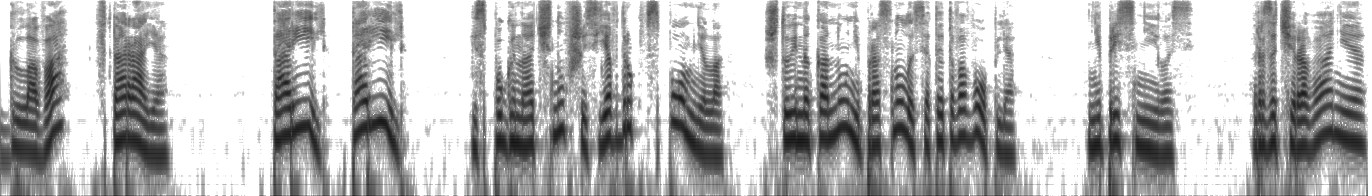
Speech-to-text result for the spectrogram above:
Глава вторая. «Тариль! Тариль!» Испуганно очнувшись, я вдруг вспомнила, что и накануне проснулась от этого вопля. Не приснилось. Разочарование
